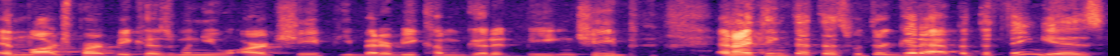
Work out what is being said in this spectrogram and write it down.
In large part because when you are cheap, you better become good at being cheap. And I think that that's what they're good at. But the thing is,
